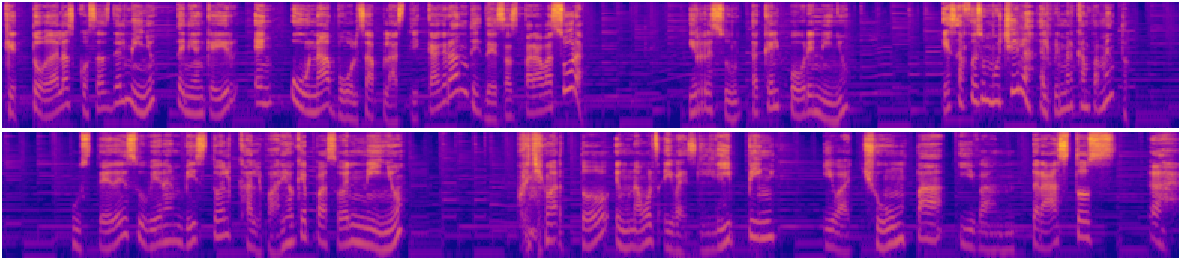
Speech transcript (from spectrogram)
que todas las cosas del niño tenían que ir en una bolsa plástica grande, de esas para basura. Y resulta que el pobre niño, esa fue su mochila, el primer campamento. Ustedes hubieran visto el calvario que pasó el niño por llevar todo en una bolsa. Iba sleeping, iba chumpa, iban trastos. Ah.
